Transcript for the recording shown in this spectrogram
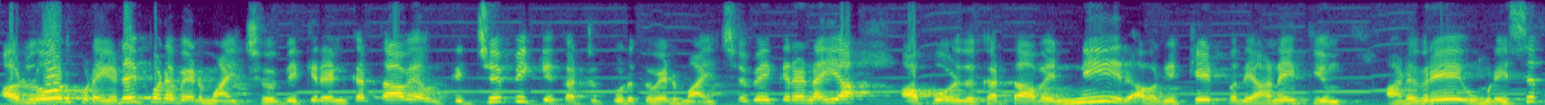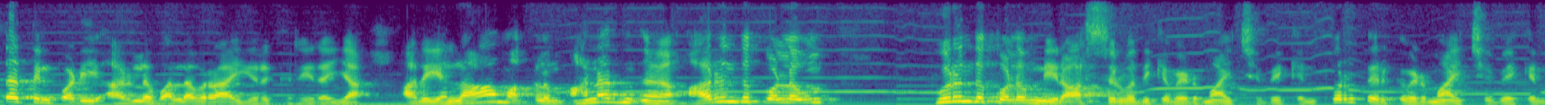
அவர்களோடு கூட இடைப்பட வேண்டுமாய் செவிக்கிறேன் கர்த்தாவே அவருக்கு ஜெபிக்க கற்றுக் கொடுக்க வேண்டுமாய் செவிக்கிறேன் ஐயா. அப்பொழுது கர்த்தாவை நீர் அவர்கள் கேட்பதை அனைத்தையும் ஆண்டவரே உம்முடைய சித்தத்தின்படி அருள வல்லவராய் இருக்கிறீர் ஐயா. அதை எல்லா மக்களும் அணர் அருந்து கொள்ளவும் புரிந்து கொள்ளும் நீர் ஆசிர்வதிக்க வேண்டுமாய் செவ்வேக்கன் பொறுப்பேற்க வேண்டுமாய் செவ்வேக்கன்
